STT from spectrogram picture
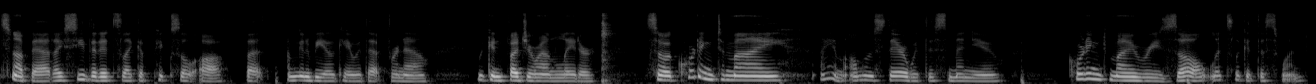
It's not bad. I see that it's like a pixel off, but I'm going to be okay with that for now. We can fudge around later. So according to my I am almost there with this menu. According to my result, let's look at this one.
